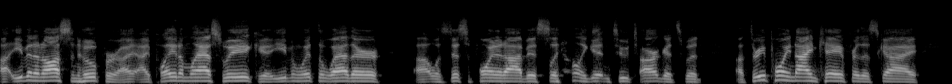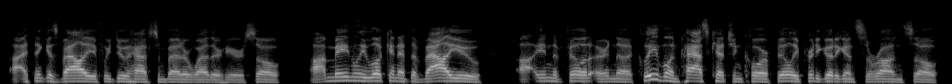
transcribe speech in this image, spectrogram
Uh, even in Austin Hooper, I, I played him last week, uh, even with the weather. Uh, was disappointed, obviously, only getting two targets, but a 3.9K for this guy, I think is value if we do have some better weather here. So I'm mainly looking at the value uh, in the Phil- or in the Cleveland pass catching core. Philly pretty good against the run, so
